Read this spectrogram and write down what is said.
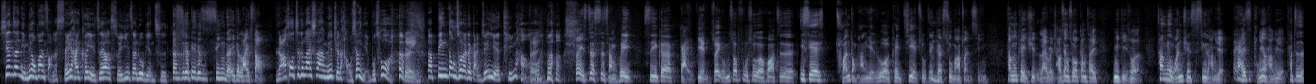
现在你没有办法了，谁还可以这样随意在路边吃？但是这个这个是新的一个 lifestyle，然后这个 lifestyle 你会觉得好像也不错。对，那冰冻出来的感觉也挺好。对，所以这市场会是一个改变。所以我们说复苏的话，是一些传统行业如果可以借助这个数码转型，他们可以去 leverage，好像说刚才。Miki 说的，它没有完全是新的行业，它还是同样的行业，它只是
